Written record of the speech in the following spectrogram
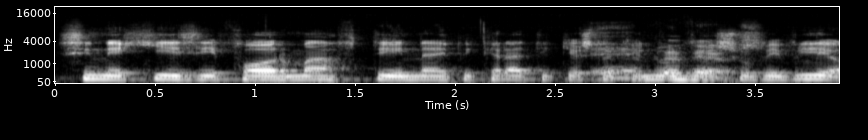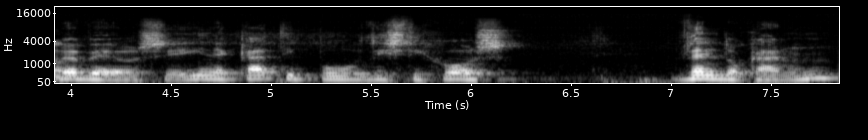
Συνεχίζει η φόρμα αυτή να επικράτει και στο ε, καινούργιο σου βιβλίο; Βεβαίως, είναι κάτι που δυστυχώς δεν το κάνουν.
